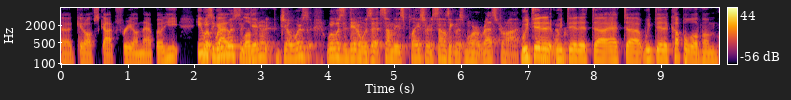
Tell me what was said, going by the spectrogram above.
uh, get off scot free on that. But he he was where, a guy. Where was the loved, dinner, Joe? Where's where was the dinner? Was that somebody's place, or it sounds like it was more a restaurant? We did it. We did it uh, at. Uh, we did a couple of them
